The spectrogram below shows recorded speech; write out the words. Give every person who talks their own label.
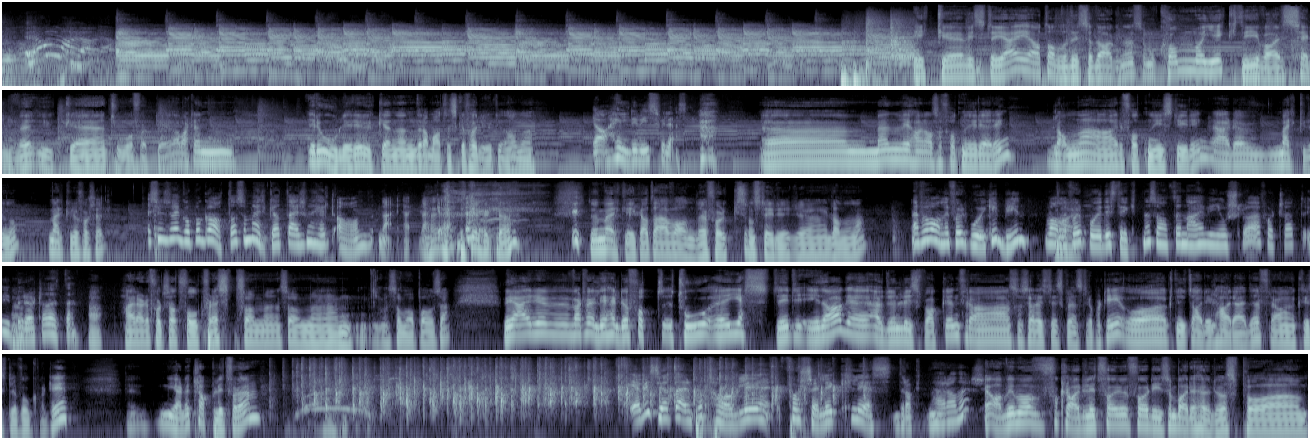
Speaker 1: Ja, ja, ja.
Speaker 2: Ikke visste jeg at alle disse dagene som kom og gikk, de var selve uke 42. Det har vært en roligere uke enn den dramatiske forrige uken, Hanne.
Speaker 3: Ja, heldigvis, vil jeg si.
Speaker 2: Eh, Men vi har altså fått ny regjering. Landet har fått ny styring. Er det, merker du noe? Merker du forskjell?
Speaker 3: Jeg synes Når jeg går på gata, så merker jeg at det er liksom en helt annen Nei, det er ikke det.
Speaker 2: Ikke det? Du merker ikke at det er vanlige folk som styrer eh, landet nå?
Speaker 3: Nei, for Vanlige folk bor ikke i byen. Vanlige
Speaker 2: Nei.
Speaker 3: folk bor i distriktene. sånn at nei, vi i Oslo er fortsatt uberørt av dette.
Speaker 2: Ja, her er det fortsatt folk flest som, som, eh, som oppholder seg. Vi har eh, vært veldig heldige og fått to eh, gjester i dag. Eh, Audun Lysbakken fra Sosialistisk Venstreparti og Knut Arild Hareide fra Kristelig Folkeparti. Eh, Gjerne klappe litt for dem.
Speaker 3: Jeg vil si at det er en påtagelig forskjell i klesdrakten her, Anders.
Speaker 2: Ja, Vi må forklare litt for, for de som bare hører oss på,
